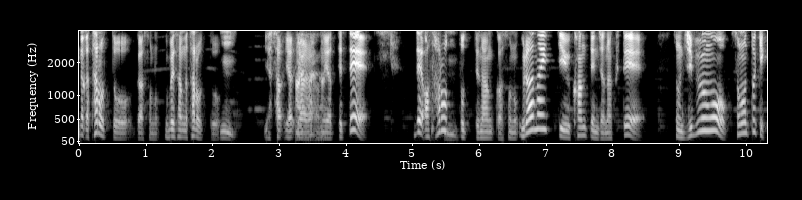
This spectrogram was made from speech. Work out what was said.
なんかタロットが、その、宇部さんがタロットうん。やさややはいはいはいあのやってて、で、あ、タロットってなんかその占いっていう観点じゃなくて、その自分を、その時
